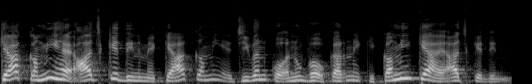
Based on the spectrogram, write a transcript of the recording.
क्या कमी है आज के दिन में? क्या कमी है जीवन को अनुभव करने की? कमी क्या है आज के दिन में?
